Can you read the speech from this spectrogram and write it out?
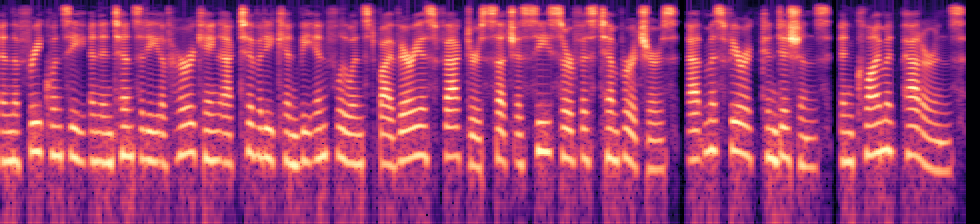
and the frequency and intensity of hurricane activity can be influenced by various factors such as sea surface temperatures, atmospheric conditions, and climate patterns.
